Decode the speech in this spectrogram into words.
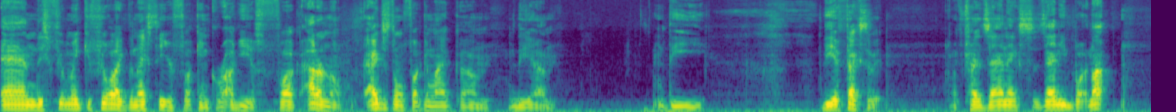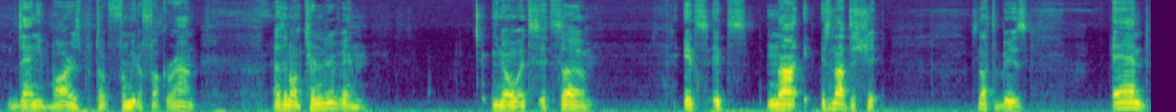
and they feel make you feel like the next day you're fucking groggy as fuck. I don't know. I just don't fucking like um the um the the effects of it. I've tried Xanax, Xanny bar, not Xanny bars for me to fuck around as an alternative, and you know it's it's uh it's it's not it's not the shit. It's not the biz, and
